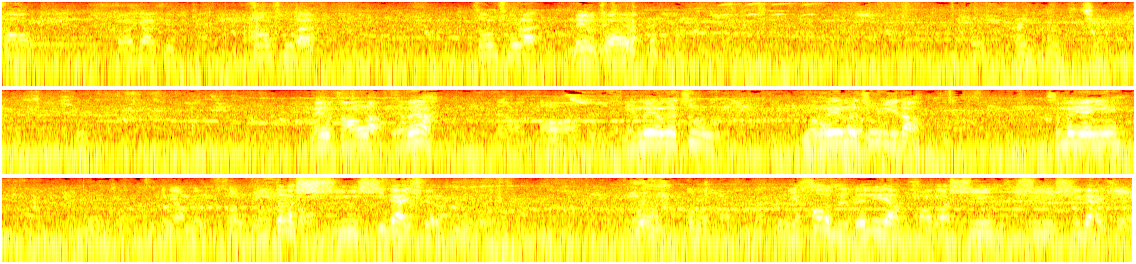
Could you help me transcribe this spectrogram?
装装下去，装出来，装出来，没有装了。开开脚，脚，没有装了，有没有？你们有没有注？你们有没有注意到？什么原因？这个力量没有收，你到膝膝盖去了，你后腿的力量跑到膝膝膝盖去了。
